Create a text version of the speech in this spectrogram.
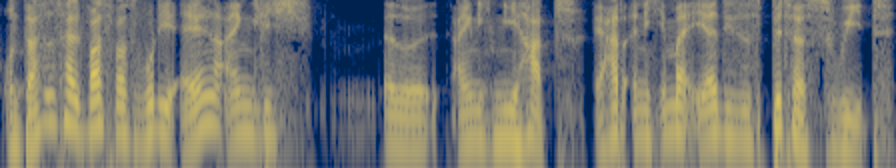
Und das ist halt was, was Woody Allen eigentlich, also eigentlich nie hat. Er hat eigentlich immer eher dieses Bittersweet.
